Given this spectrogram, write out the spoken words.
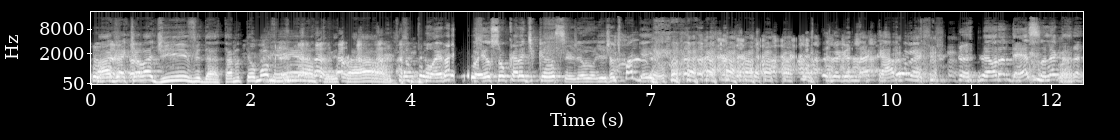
paga aquela dívida, tá no teu momento e tal. Pô, era eu, eu sou o cara de câncer, eu, eu já te paguei. tá jogando na cara, velho. É hora dessa, né, cara?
